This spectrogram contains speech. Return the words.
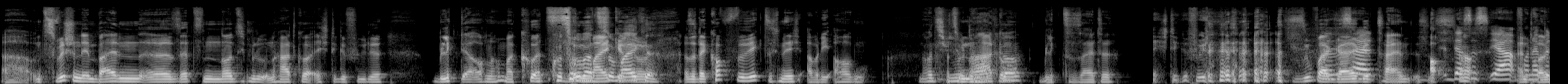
Ah, und zwischen den beiden äh, Sätzen 90 Minuten Hardcore, echte Gefühle, blickt er auch noch mal kurz, Kurz zu rüber Maike. zu Maike. Also der Kopf bewegt sich nicht, aber die Augen. 90 Also Minuten Hardcore. Hardcore, Blick zur Seite, echte Gefühle. Super geil ist halt- getimed. Ist es. Das ist ja von der Träumchen.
